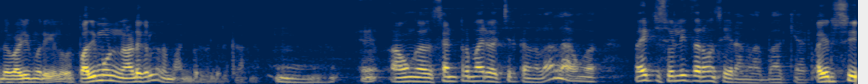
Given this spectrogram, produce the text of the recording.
இந்த வழிமுறைகள் ஒரு பதிமூணு நாடுகளில் நம்ம அன்பர்கள் இருக்காங்க. அவங்க சென்டர் மாதிரி வச்சுருக்காங்களா? இல்லை அவங்க பயிற்சி சொல்லித்தரவும் செய்கிறாங்களா பாக்கியாட்? பயிற்சி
